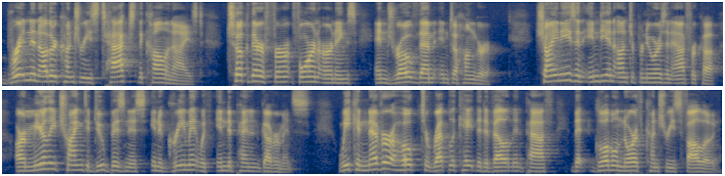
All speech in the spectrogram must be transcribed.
Britain and other countries taxed the colonized, took their foreign earnings and drove them into hunger. Chinese and Indian entrepreneurs in Africa are merely trying to do business in agreement with independent governments. We can never hope to replicate the development path that global north countries followed.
